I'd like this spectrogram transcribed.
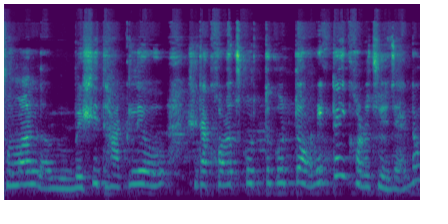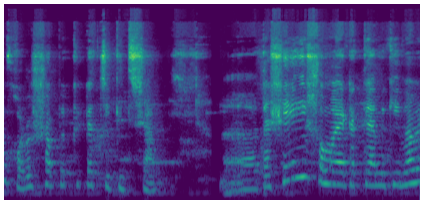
সমান, বেশি থাকলেও সেটা খরচ করতে করতে অনেকটাই খরচ হয়ে যায়। একদম খরচ সাপেক্ষ একটা চিকিৎসা। তা সেই সময়টাকে আমি কীভাবে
